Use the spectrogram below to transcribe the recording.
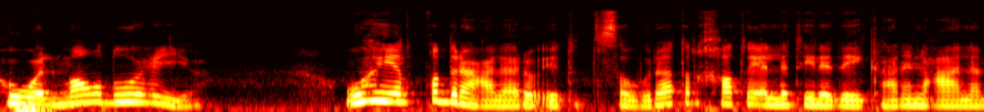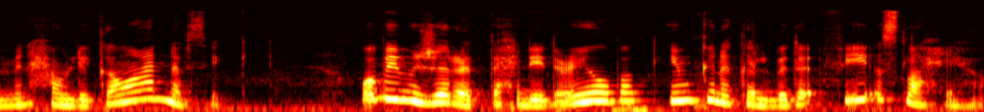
هو الموضوعية. وهي القدرة على رؤية التصورات الخاطئة التي لديك عن العالم من حولك وعن نفسك. وبمجرد تحديد عيوبك يمكنك البدء في إصلاحها.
